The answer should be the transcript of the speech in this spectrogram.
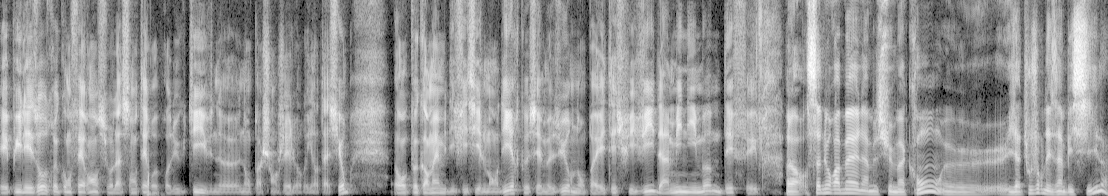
et puis les autres conférences sur la santé reproductive n'ont pas changé l'orientation, on peut quand même difficilement dire que ces mesures n'ont pas été suivies d'un minimum d'effets. Alors, ça nous ramène à M. Macron. Euh, il y a toujours des imbéciles,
